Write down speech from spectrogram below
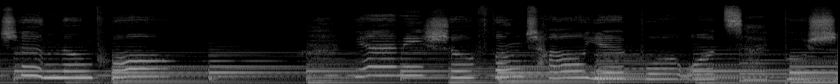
只能破，念一首风潮也波，我才不是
